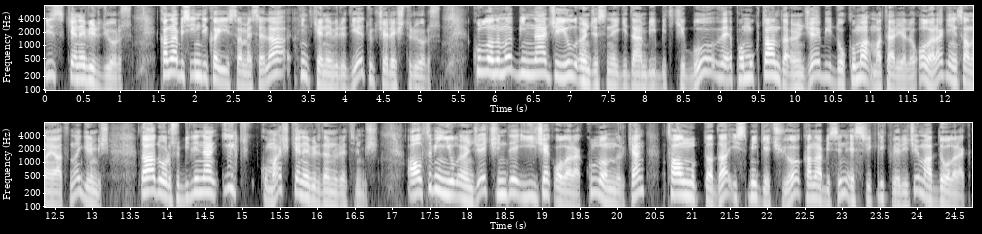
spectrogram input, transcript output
biz kenevir diyoruz. Kanabis indikayı ise mesela Hint keneviri diye Türkçeleştiriyoruz. Kullanımı binlerce yıl öncesine giden bir bitki bu ve pamuktan da önce bir dokuma materyali olarak insan hayatına girmiş. Daha doğrusu bilinen ilk kumaş kenevirden üretilmiş. 6000 yıl önce Çin'de yiyecek olarak kullanılırken Talmud'da da ismi geçiyor kanabisin esriklik verici madde olarak.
